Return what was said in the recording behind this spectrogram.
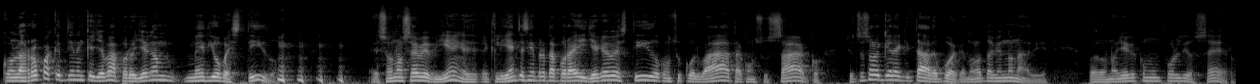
con la ropa que tienen que llevar, pero llegan medio vestidos. Eso no se ve bien. El, el cliente siempre está por ahí, llegue vestido con su corbata, con su saco. Si usted se lo quiere quitar después, que no lo está viendo nadie, pero no llegue como un pordiosero.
